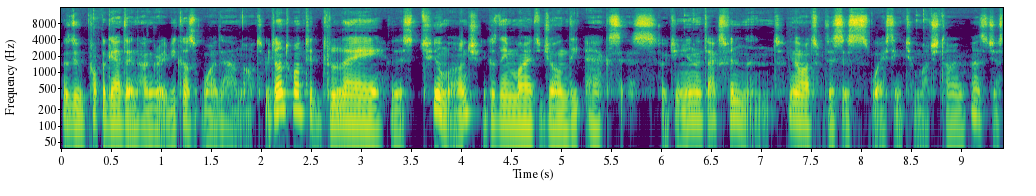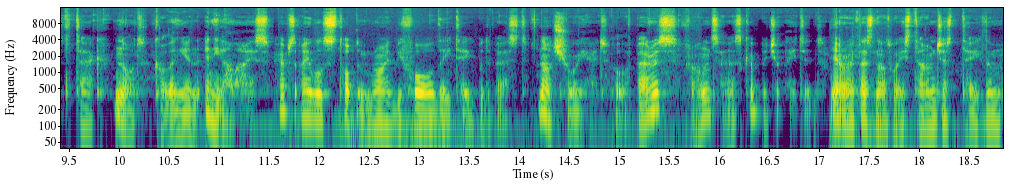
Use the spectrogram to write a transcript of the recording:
Let's do propaganda in Hungary because why the hell not? We don't want to delay this too much because they might join the Axis. So Union attacks Finland. You know what? This is wasting too much time. Let's just attack. Not calling in any allies. Perhaps I will stop them right before they take Budapest. Not sure yet. Fall of Paris. France has capitulated. Yeah, right. Let's not waste time. Just take them.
